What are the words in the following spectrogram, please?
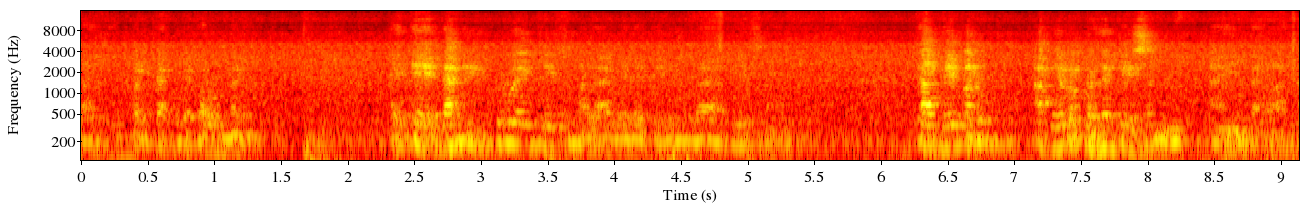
రాసి ఇప్పటికీ ఆ అయితే దాన్ని ఇంప్రూవైజ్ చేసి మళ్ళీ వేరే తీరు కూడా చేసినాం ఆ పేపర్ ఆ పేపర్ ప్రజెంటేషన్ అయిన తర్వాత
